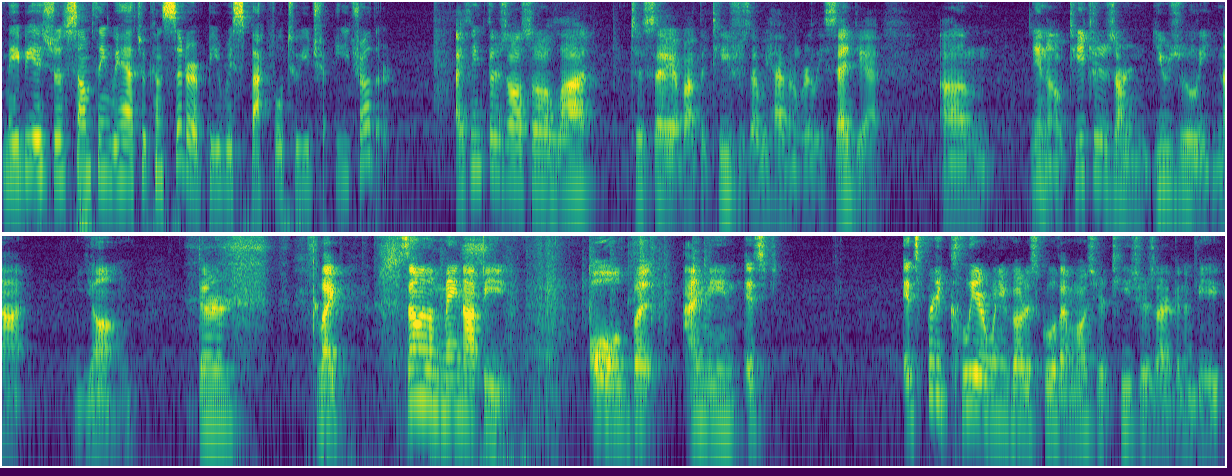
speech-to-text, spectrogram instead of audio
maybe it's just something we have to consider. Be respectful to each each other. I think there's also a lot to say about the teachers that we haven't really said yet. Um, you know, teachers are usually not young. They're like some of them may not be old, but I mean, it's it's pretty clear when you go to school that most of your teachers are going to be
